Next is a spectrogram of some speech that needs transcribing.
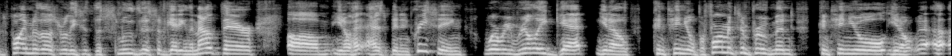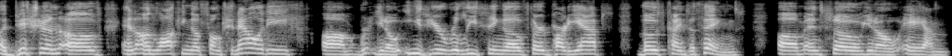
deployment of those releases, the smoothness of getting them out there, um, you know, ha- has been increasing. Where we really get, you know, continual performance improvement, continual, you know, addition of and unlocking of functionality, um, you know, easier releasing of third-party apps, those kinds of things. Um, and so, you know, a I'm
